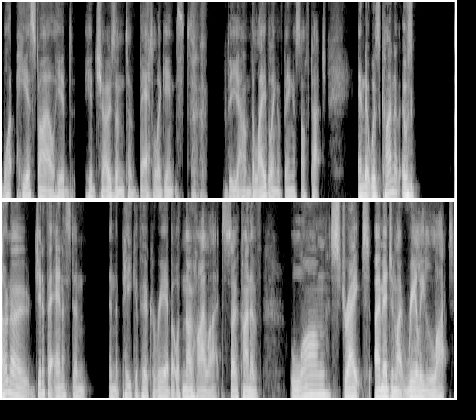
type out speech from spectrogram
what hairstyle he had he had chosen to battle against the um the labeling of being a soft touch and it was kind of it was I don't know Jennifer Aniston in the peak of her career, but with no highlights. So kind of long, straight. I imagine like really light,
